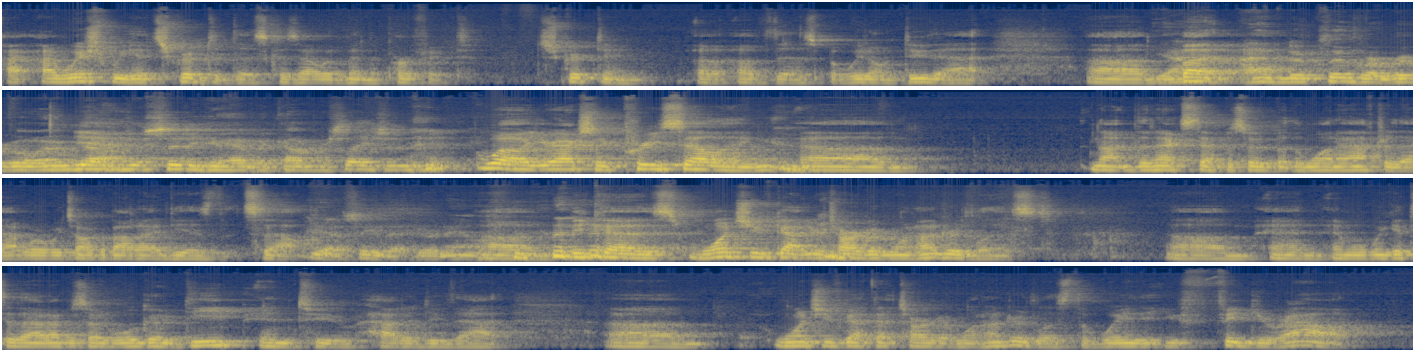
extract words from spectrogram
I, I wish we had scripted this because that would have been the perfect scripting of, of this, but we don't do that. Um, Yeah, but I have no clue where we're going. Yeah. I'm just sitting here having a conversation. Well, you're actually pre-selling, um, not the next episode, but the one after that, where we talk about ideas that sell. yeah, I see that here now. Um, because once you've got your target 100 list, um, and and when we get to that episode, we'll go deep into how to do that. Um, once you've got that target 100 list, the way that you figure out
